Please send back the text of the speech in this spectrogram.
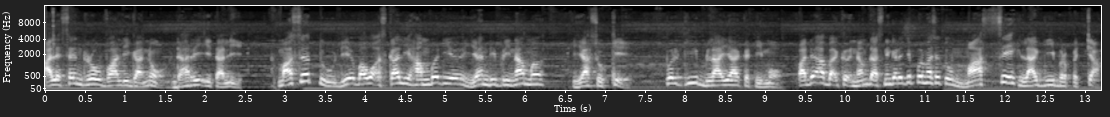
Alessandro Valigano dari Itali. Masa tu dia bawa sekali hamba dia yang diberi nama Yasuke pergi belayar ke timur. Pada abad ke-16, negara Jepun masa tu masih lagi berpecah.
